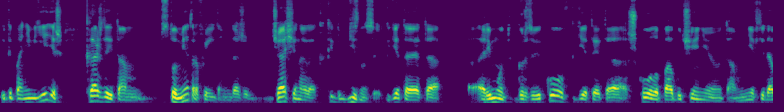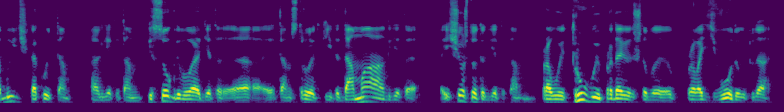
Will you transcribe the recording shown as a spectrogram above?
и ты по ним едешь, каждые там 100 метров или там даже чаще иногда какие-то бизнесы. Где-то это ремонт грузовиков, где-то это школа по обучению там нефтедобычи какой-то там, а где-то там песок добывают, где-то э, там строят какие-то дома, где-то еще что-то, где-то там проводят трубы, продают, чтобы проводить воду туда.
